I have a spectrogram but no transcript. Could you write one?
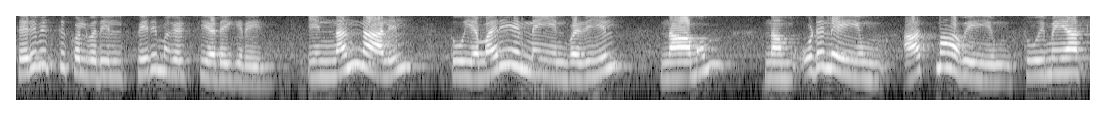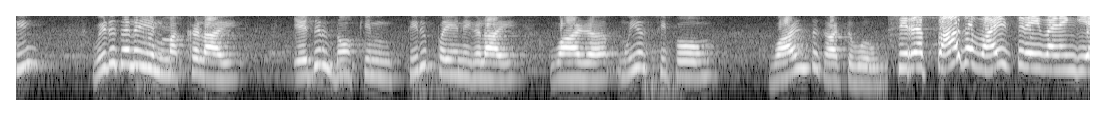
தெரிவித்துக் கொள்வதில் பெருமகிழ்ச்சி அடைகிறேன். இந்நன்னாளில் தூய மரியன்னையின் வழியில் நாமும் நம் உடலையும் ஆத்மாவையும் தூய்மையாக்கி விடுதலையின் மக்களாய் எதிர்நோக்கின் திருப்பயணிகளாய் வாழ முயற்சிப்போம். வாழ்ந்து காட்டுவோம். சிறப்பாக வாழ்த்துரை வழங்கிய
